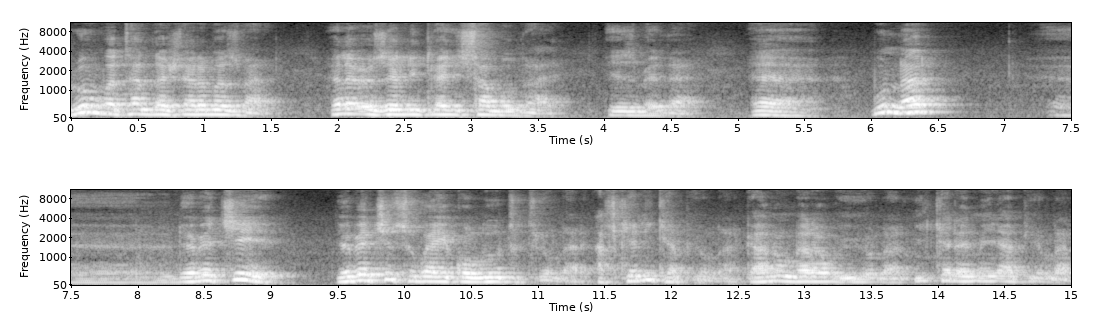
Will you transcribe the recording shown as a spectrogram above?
Rum vatandaşlarımız var. Hele özellikle İstanbul'da, İzmir'de. Ee, bunlar e, nöbetçi, nöbetçi subayı kolluğu tutuyorlar. Askerlik yapıyorlar. Kanunlara uyuyorlar. İlkelenme yapıyorlar.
